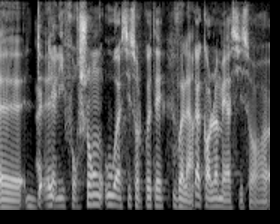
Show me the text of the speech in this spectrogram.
Euh, de- califourchon ou assis sur le côté. Voilà. En tout cas, quand l'homme est assis sur. euh,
